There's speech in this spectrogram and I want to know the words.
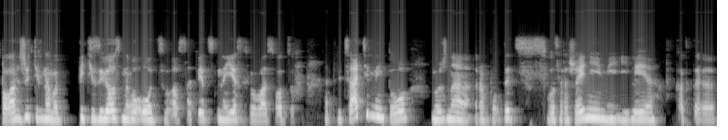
положительного пятизвездного отзыва. Соответственно, если у вас отзыв отрицательный, то нужно работать с возражениями или как-то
